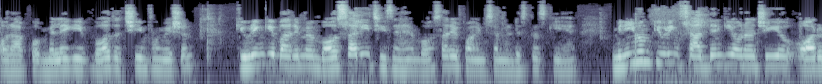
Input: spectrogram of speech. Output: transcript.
और आपको मिलेगी बहुत अच्छी इन्फॉर्मेशन क्यूरिंग के बारे में बहुत सारी चीज़ें हैं, बहुत सारे पॉइंट्स हमने डिस्कस किए हैं. मिनिमम क्यूरिंग सात दिन की होना चाहिए और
